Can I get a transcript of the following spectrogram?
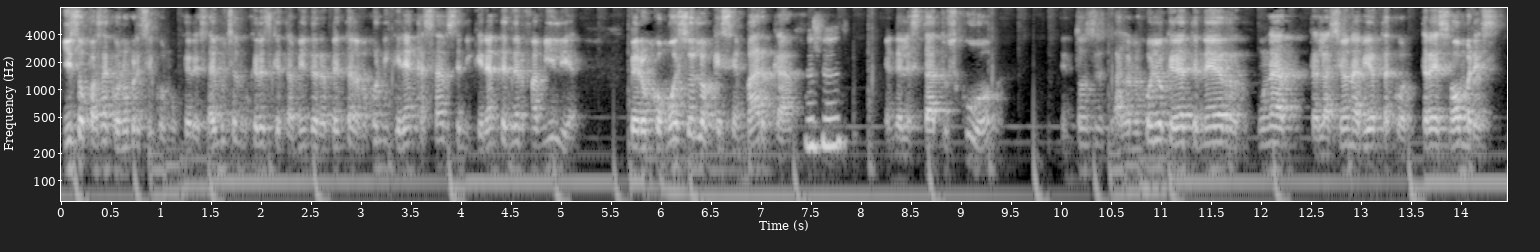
Y eso pasa con hombres y con mujeres. Hay muchas mujeres que también de repente a lo mejor ni querían casarse, ni querían tener familia, pero como eso es lo que se marca en el status quo, entonces a lo mejor yo quería tener una relación abierta con tres hombres,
